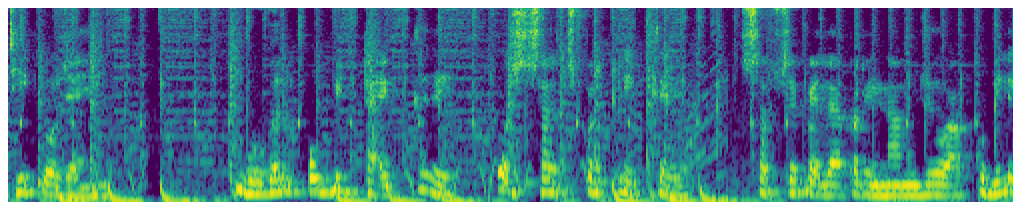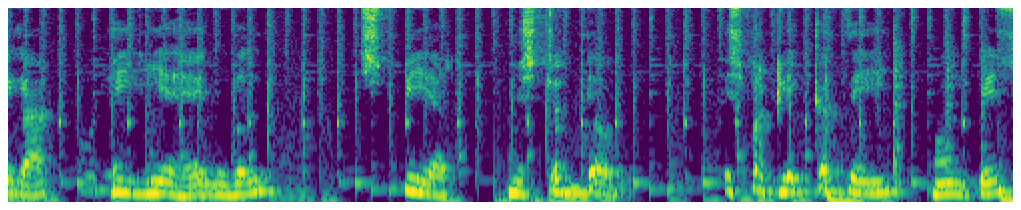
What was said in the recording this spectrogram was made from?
ठीक हो जाएँगे। गूगल ओबिट टाइप करें और सर्च पर क्लिक करें। सबसे पहला परिणाम जो आपको मिलेगा, ये है गूगल स्पीयर, मिस्टर डॉट। इस पर क्लिक करते ही होम पेज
